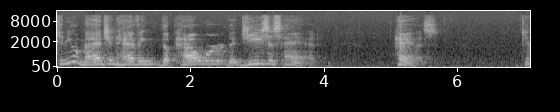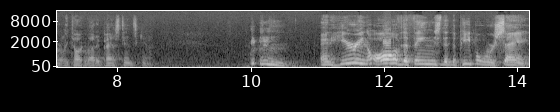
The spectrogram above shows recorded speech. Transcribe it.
Can you imagine having the power that Jesus had, has? Can't really talk about it past tense, can I? and hearing all of the things that the people were saying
